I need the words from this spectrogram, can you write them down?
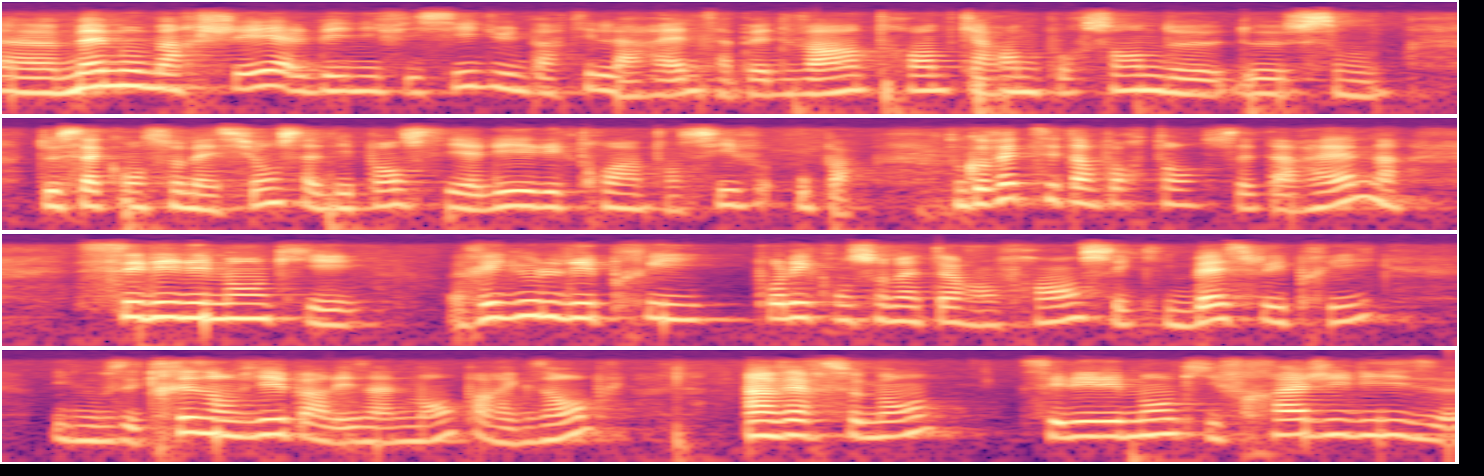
euh, même au marché, elle bénéficie d'une partie de l'AREN. Ça peut être 20, 30, 40 de, de, son, de sa consommation. Ça dépend si elle est électro-intensive ou pas. Donc en fait, c'est important, cette AREN. C'est l'élément qui régule les prix pour les consommateurs en France et qui baisse les prix. Il nous est très envié par les Allemands, par exemple. Inversement, c'est l'élément qui fragilise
